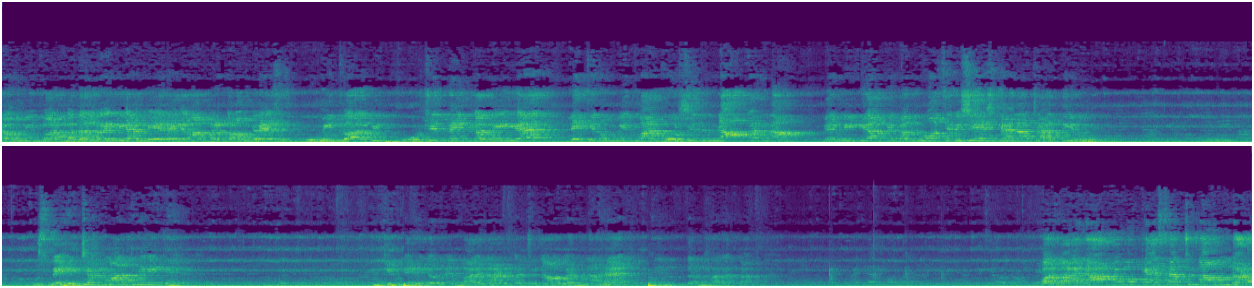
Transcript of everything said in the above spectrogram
पे उम्मीदवार बदल रही है, मेरे यहाँ पर कांग्रेस उम्मीदवार अभी घोषित नहीं हिचक मात्र एक है क्योंकि पहले में वायनाड का चुनाव लड़ना है, फिर उत्तर भारत आना है। और वायनाड में वो कैसा चुनाव लड़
